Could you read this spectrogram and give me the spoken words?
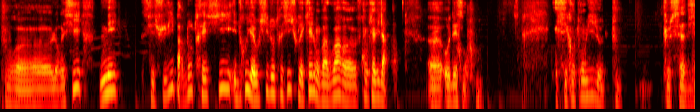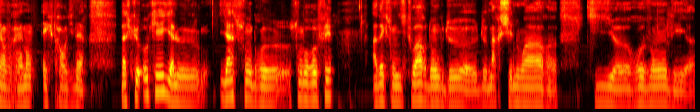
pour euh, le récit, mais c'est suivi par d'autres récits. Et du coup, il y a aussi d'autres récits sur lesquels on va voir euh, Frank Avila euh, au dessin. Et c'est quand on lit le tout que ça devient vraiment extraordinaire. Parce que, ok, il y a le, il y a sombre, sombre reflet avec son histoire donc de, de marché noir euh, qui euh, revend des, euh,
